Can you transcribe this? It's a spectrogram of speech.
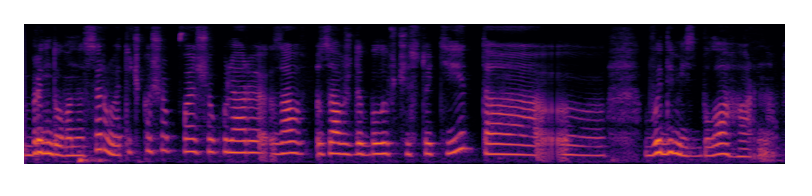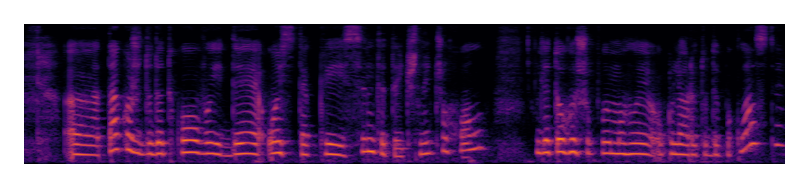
Брендована серветочка, щоб ваші окуляри зав- завжди були в чистоті та е, видимість була гарна. Е, також додатково йде ось такий синтетичний чохол, для того, щоб ви могли окуляри туди покласти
